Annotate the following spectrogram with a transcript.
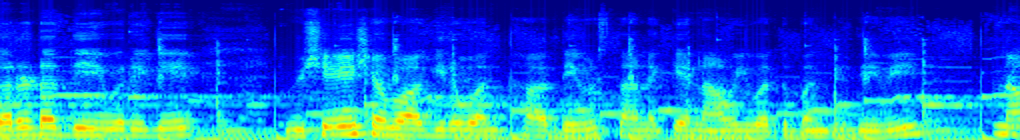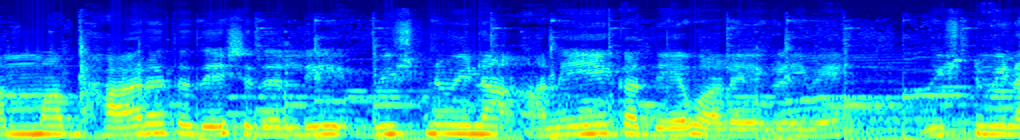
ಗರುಡ ದೇವರಿಗೆ ವಿಶೇಷವಾಗಿರುವಂತಹ ದೇವಸ್ಥಾನಕ್ಕೆ ನಾವು ಇವತ್ತು ಬಂದಿದ್ದೀವಿ. ನಮ್ಮ ಭಾರತ ದೇಶದಲ್ಲಿ ವಿಷ್ಣುವಿನ ಅನೇಕ ದೇವಾಲಯಗಳಿವೆ. ವಿಷ್ಣುವಿನ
